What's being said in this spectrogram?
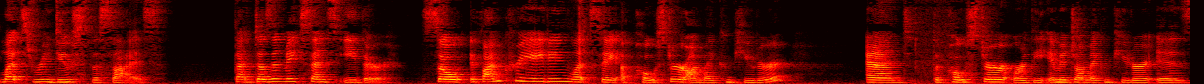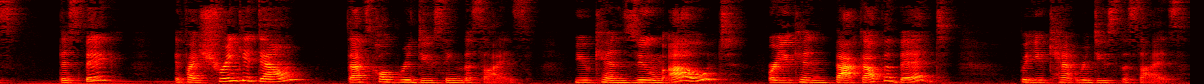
let's reduce the size. That doesn't make sense either. So if I'm creating, let's say, a poster on my computer, and the poster or the image on my computer is this big, if I shrink it down, that's called reducing the size. You can zoom out or you can back up a bit, but you can't reduce the size.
